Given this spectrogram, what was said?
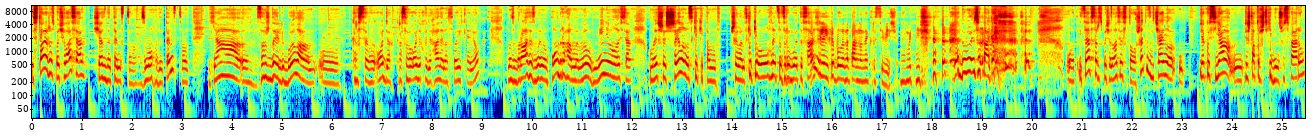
Історія розпочалася ще з дитинства, з мого дитинства. Я е, завжди любила красивий одяг, красивий одяг одягати на своїх ляльок. Ми збиралися з моїми подругами, ми обмінювалися, ми щось шили, наскільки там шили, наскільки ми могли це зробити самі. Ваші лільки були, напевно, найкрасивіші, наймодніші. Я думаю, що так. От, і це все розпочиналося з того. Шити, звичайно, якось я пішла трошки в іншу сферу.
